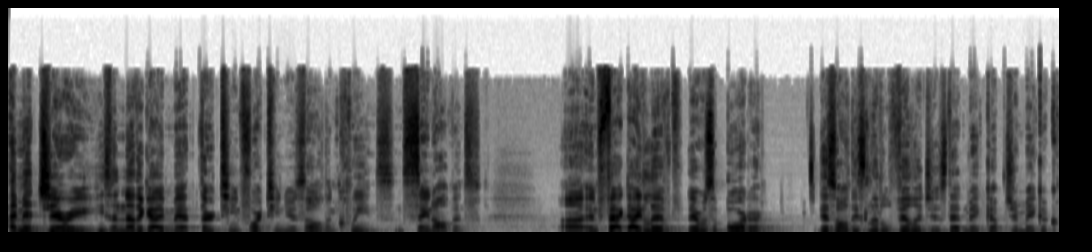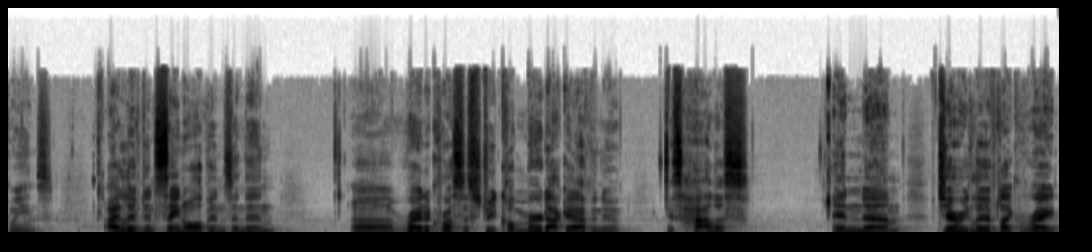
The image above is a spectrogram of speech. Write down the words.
I met Jerry, he's another guy I met 13, 14 years old in Queens, in St. Albans. Uh, in fact, I lived, there was a border. There's all these little villages that make up Jamaica, Queens. I lived in St. Albans, and then uh, right across the street called Murdock Avenue is Hollis. And um, Jerry lived like right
